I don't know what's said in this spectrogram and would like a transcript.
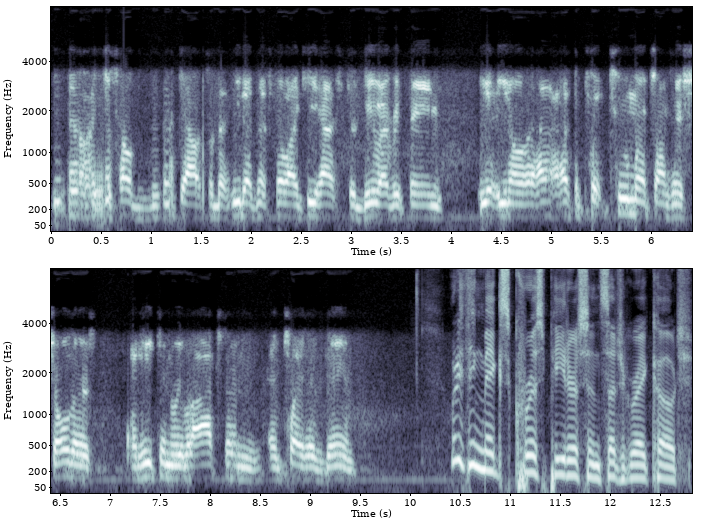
you know it just helps Zach out so that he doesn't feel like he has to do everything. You, you know, has to put too much on his shoulders, and he can relax and and play his game. What do you think makes Chris Petersen such a great coach?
